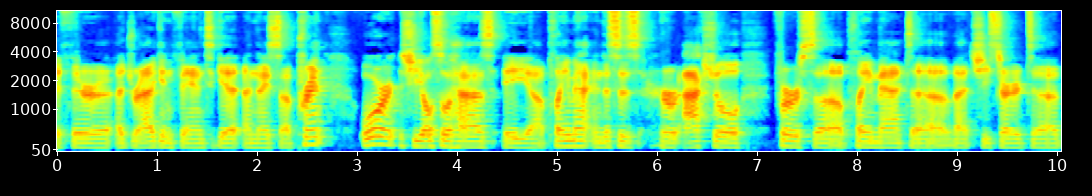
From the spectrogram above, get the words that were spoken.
if they're a dragon fan, to get a nice print, or she also has a playmat, and this is her actual first uh, playmat uh, that she started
